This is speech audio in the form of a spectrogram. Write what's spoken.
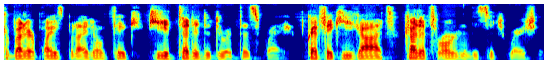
a better place, but I don't think he intended to do it this way. I think he got kind of thrown into the situation.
